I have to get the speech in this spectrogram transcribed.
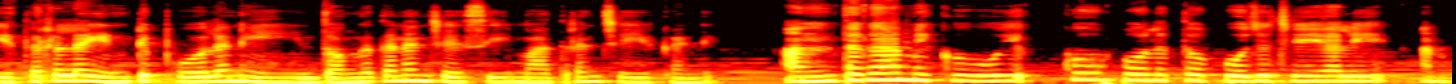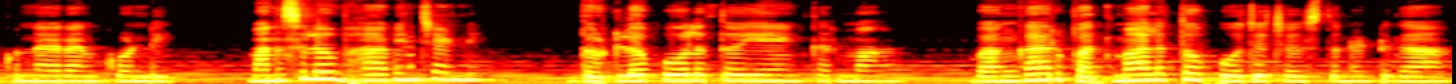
ఇతరుల ఇంటి పూలని దొంగతనం చేసి మాత్రం చేయకండి. అంతగా మీకు ఎక్కువ పూలతో పూజ చేయాలి అనుకున్నారనుకోండి మనసులో భావించండి. దొడ్లో పూలతో ఏం కర్మ? బంగారు పద్మాలతో పూజ చేస్తున్నట్టుగా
